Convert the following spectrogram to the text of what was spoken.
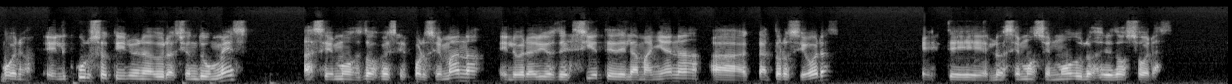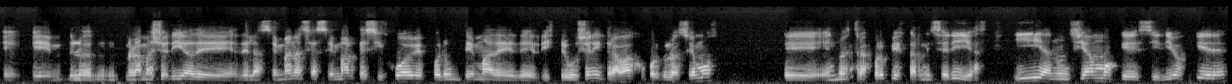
Bueno, el curso tiene una duración de un mes, hacemos dos veces por semana, el horario es de 7 de la mañana a 14 horas, este, lo hacemos en módulos de dos horas. Eh, eh, la mayoría de, de la semana se hace martes y jueves por un tema de, de distribución y trabajo, porque lo hacemos eh, en nuestras propias carnicerías. Y anunciamos que si Dios quiere,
